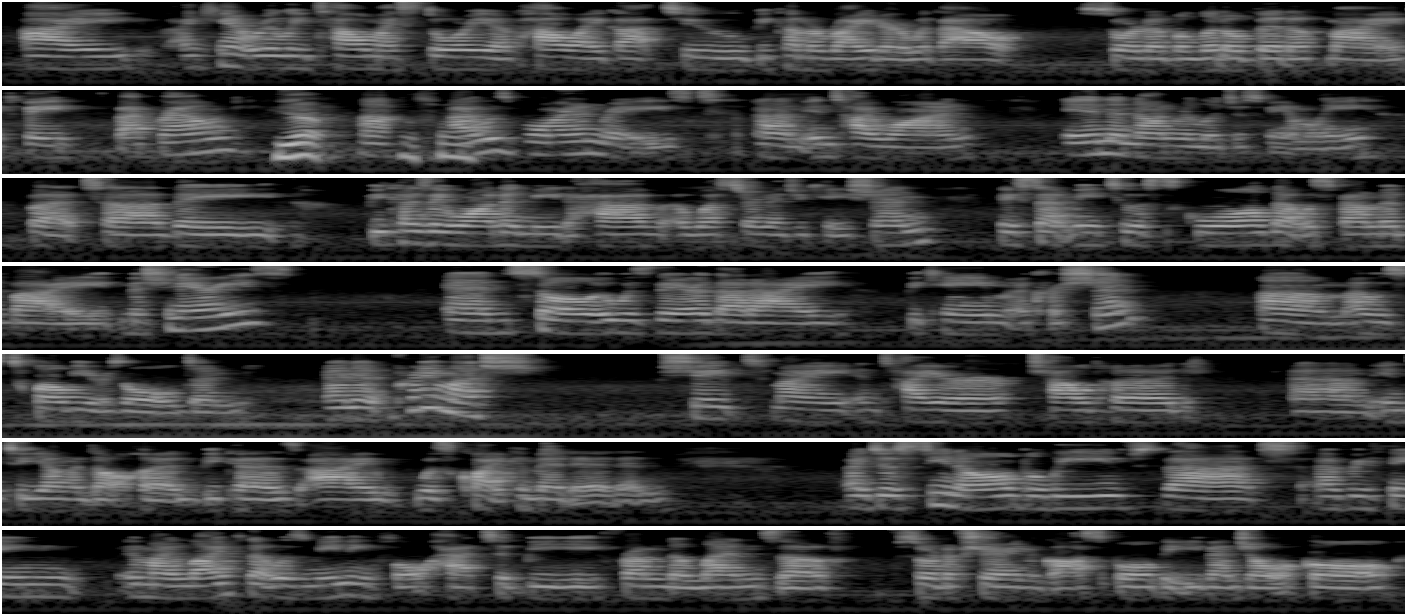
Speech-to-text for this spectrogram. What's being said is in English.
I I can't really tell my story of how I got to become a writer without sort of a little bit of my faith background. Yeah, Um. I was born and raised um, in Taiwan in a non-religious family, but uh, they because they wanted me to have a Western education, they sent me to a school that was founded by missionaries, and so it was there that I became a Christian. Um, I was 12 years old, and and it pretty much shaped my entire childhood um, into young adulthood because I was quite committed and I just, you know, believed that everything in my life that was meaningful had to be from the lens of sort of sharing the gospel, the evangelical,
